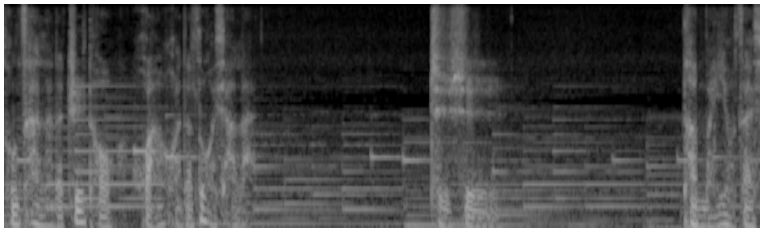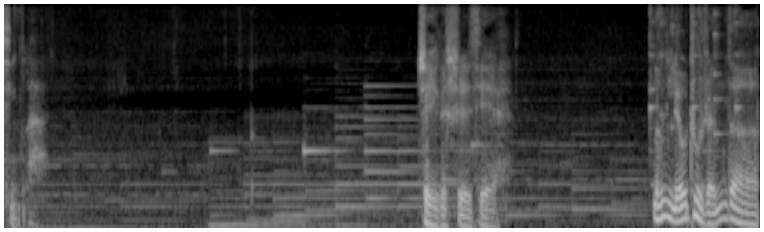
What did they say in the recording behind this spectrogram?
从灿烂的枝头缓缓的落下来，只是她没有再醒来。这个世界能留住人的，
